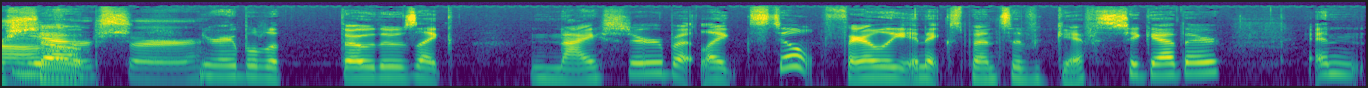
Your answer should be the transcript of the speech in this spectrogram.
yeah, Yeah. soaps, sure. you're able to throw those like nicer but like still fairly inexpensive gifts together and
